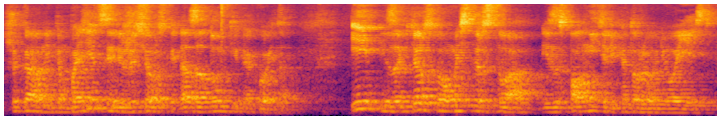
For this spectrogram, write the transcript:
шикарной композиции режиссерской, да, задумки какой-то, и из актерского мастерства, из исполнителей, которые у него есть.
